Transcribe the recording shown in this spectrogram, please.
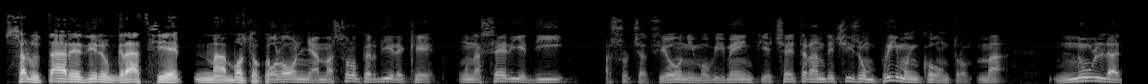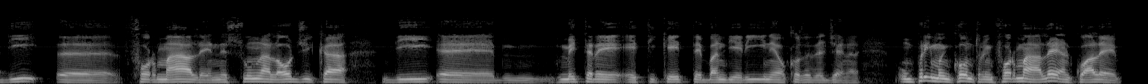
salutare e dire un grazie, ma molto... Bologna, ma solo per dire che una serie di associazioni, movimenti, eccetera, hanno deciso un primo incontro, ma nulla di eh, formale, nessuna logica di eh, mettere etichette, bandierine o cose del genere. Un primo incontro informale al quale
